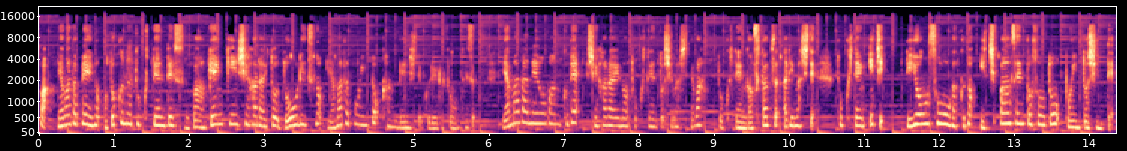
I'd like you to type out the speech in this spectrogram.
は、山田ペイのお得な特典ですが、現金支払いと同率の山田ポイント還元してくれるそうです。山田ネオバンクで支払いの特典としましては、特典が2つありまして、特典1、利用総額の1%相当ポイント申請。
